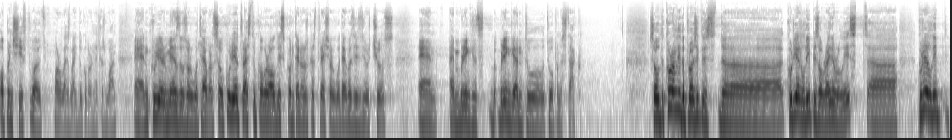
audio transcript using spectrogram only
OpenShift, well, it's more or less like the Kubernetes one, and Kuryr Mesos or whatever. So Kuryr tries to cover all these container orchestration, whatever is your choice, and, and bring, it, bring them to, to OpenStack. So the, currently the project is, the Kuryr Lib is already released. Uh, Kuryr Lib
